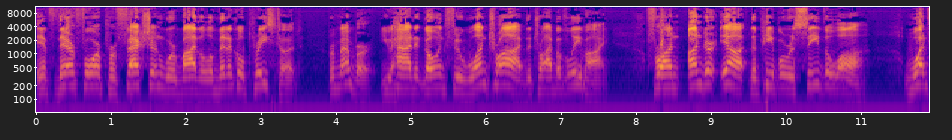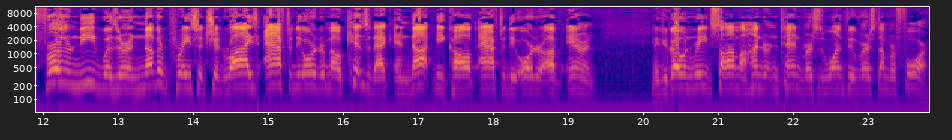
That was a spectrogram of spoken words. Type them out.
if therefore perfection were by the Levitical priesthood, remember, you had it going through one tribe, the tribe of Levi. For under it the people received the law. What further need was there another priest that should rise after the order of Melchizedek and not be called after the order of Aaron? And if you go and read Psalm 110, verses 1 through verse number 4,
